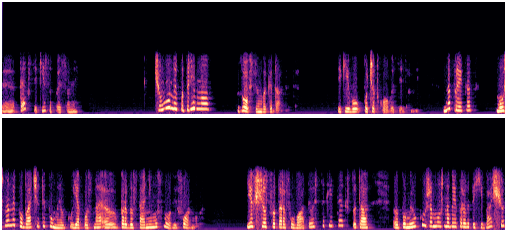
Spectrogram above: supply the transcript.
е, текст, який записаний. Чому не потрібно зовсім викидати текст, який був початково зібраний? Наприклад, можна не побачити помилку, як е, в передостанньому слові формула. Якщо сфотографувати ось такий текст, то та е, помилку вже можна виправити хіба що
